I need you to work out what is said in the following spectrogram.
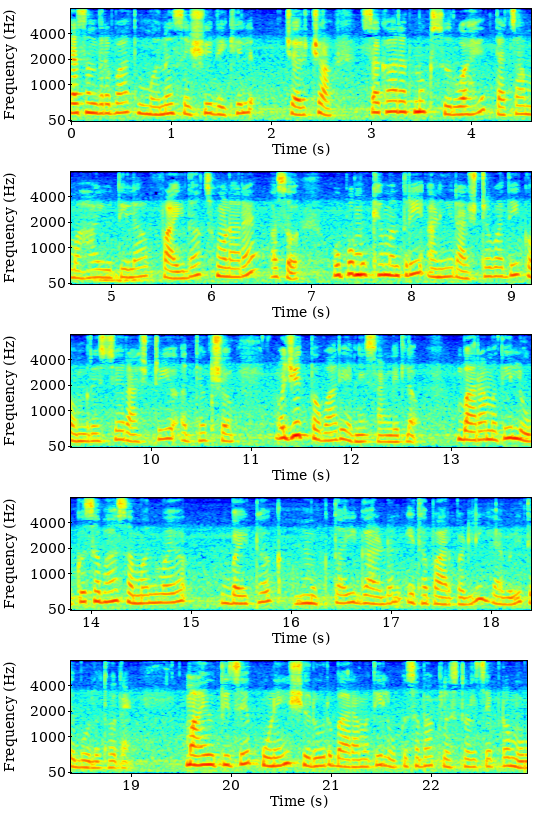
त्या संदर्भात मनसेशी देखील चर्चा सकारात्मक सुरू आहे. त्याचा महायुतीला फायदाच होणार आहे असं उपमुख्यमंत्री आणि राष्ट्रवादी काँग्रेसचे राष्ट्रीय अध्यक्ष अजित पवार यांनी सांगितलं. बारामती लोकसभा समन्वय बैठक मुक्ताई गार्डन इथं पार पडली यावेळी ते बोलत होते. महायुतीचे पुणे शिरूर बारामती लोकसभा क्लस्टरचे प्रमुख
